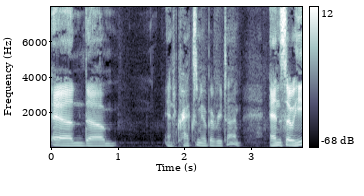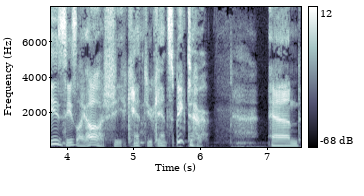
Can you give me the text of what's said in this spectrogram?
And um and it cracks me up every time. And so he's he's like, "Oh, she you can't you can't speak to her." And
